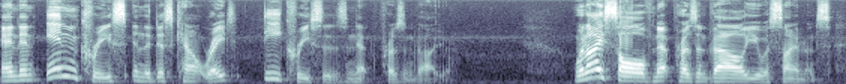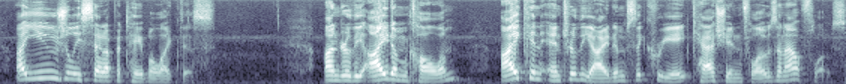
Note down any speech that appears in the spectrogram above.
and an increase in the discount rate decreases net present value. When I solve net present value assignments, I usually set up a table like this. Under the item column, I can enter the items that create cash inflows and outflows.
